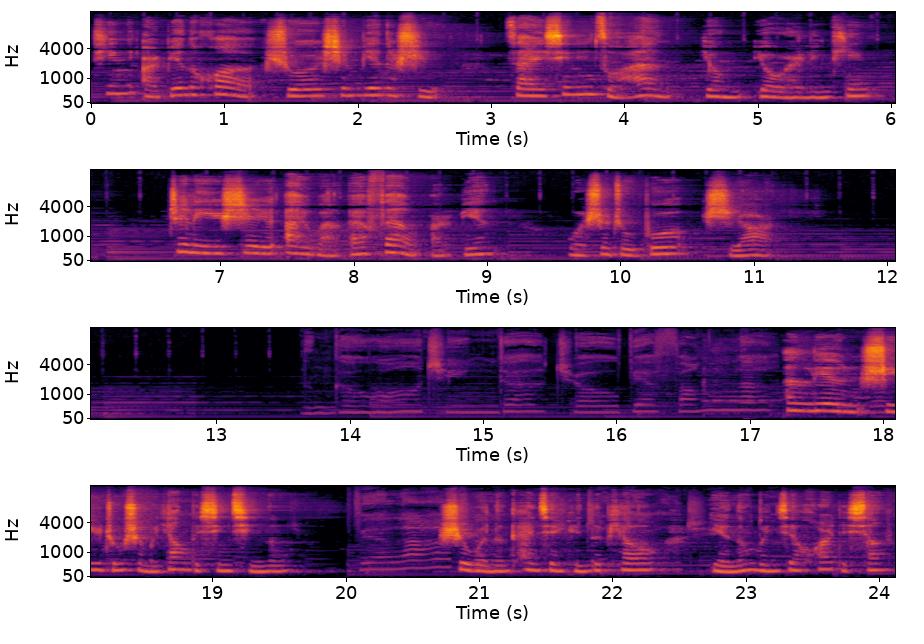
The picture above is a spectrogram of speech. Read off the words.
听耳边的话，说身边的事，在心灵左岸用右耳聆听。这里是爱晚 FM 耳边，我是主播十二。暗恋是一种什么样的心情呢？是我能看见云的飘，也能闻见花的香，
